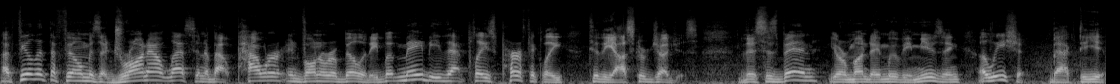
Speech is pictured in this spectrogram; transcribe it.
I feel that the film is a drawn out lesson about power and vulnerability, but maybe that plays perfectly to the Oscar judges. This has been your Monday Movie Musing. Alicia, back to you.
